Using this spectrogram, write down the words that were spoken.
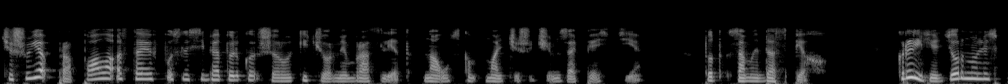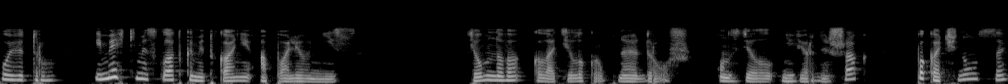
чешуя пропала, оставив после себя только широкий черный браслет на узком мальчишечьем запястье. Тот самый доспех. Крылья дернулись по ветру и мягкими складками ткани опали вниз. Темного колотила крупная дрожь. Он сделал неверный шаг, покачнулся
